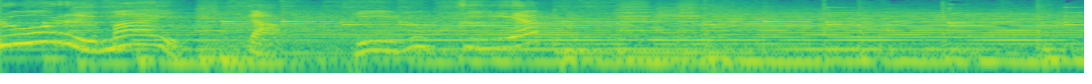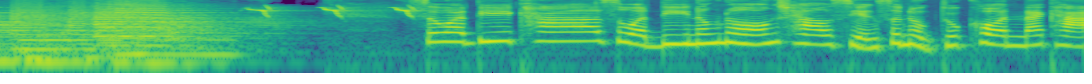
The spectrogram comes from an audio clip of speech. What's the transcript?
รู้หรือไม่กับพี่ลูกเจี๊ยบสวัสดีค่ะ สวัสดีน้องๆ ชาวเสียงสนุกทุกคนนะคะ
